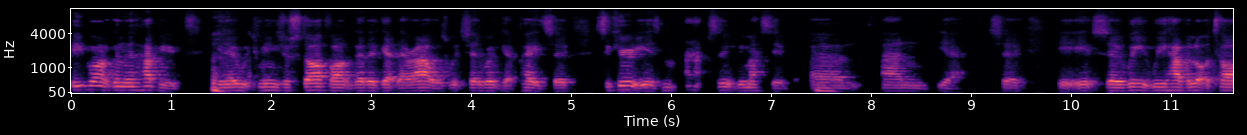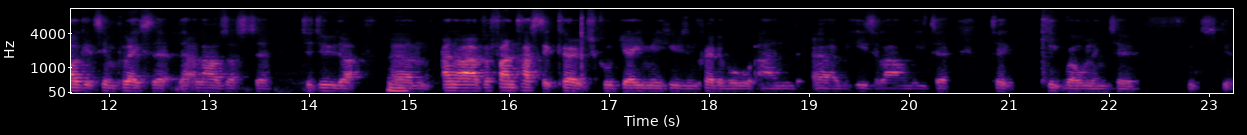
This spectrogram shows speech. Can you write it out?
people aren't going to have you. You know, which means your staff aren't going to get their hours, which they won't get paid. So security is absolutely massive. Um, and yeah, so it, it's so we we have a lot of targets in place that that allows us to to do that. Um, and I have a fantastic coach called Jamie, who's incredible, and um, he's allowing me to to keep rolling too good.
